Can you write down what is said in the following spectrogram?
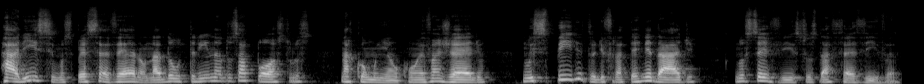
Raríssimos perseveram na doutrina dos apóstolos, na comunhão com o Evangelho, no espírito de fraternidade, nos serviços da fé viva.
